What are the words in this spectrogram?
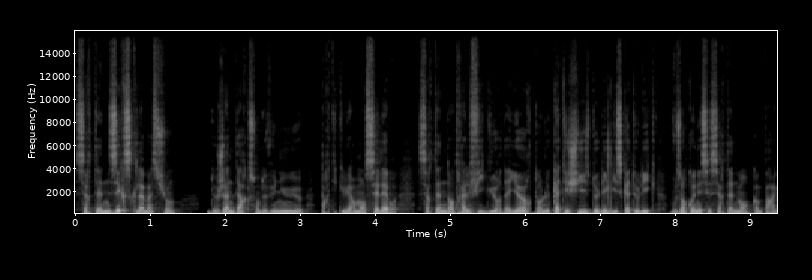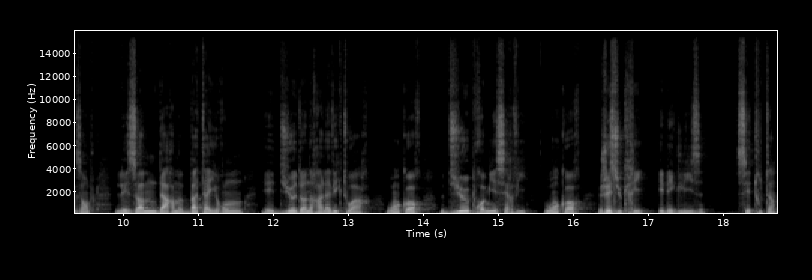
certaines exclamations de Jeanne d'Arc sont devenues euh, particulièrement célèbres. Certaines d'entre elles figurent d'ailleurs dans le catéchisme de l'Église catholique. Vous en connaissez certainement, comme par exemple Les hommes d'armes batailleront et Dieu donnera la victoire, ou encore Dieu premier servi, ou encore Jésus-Christ et l'Église, c'est tout un.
